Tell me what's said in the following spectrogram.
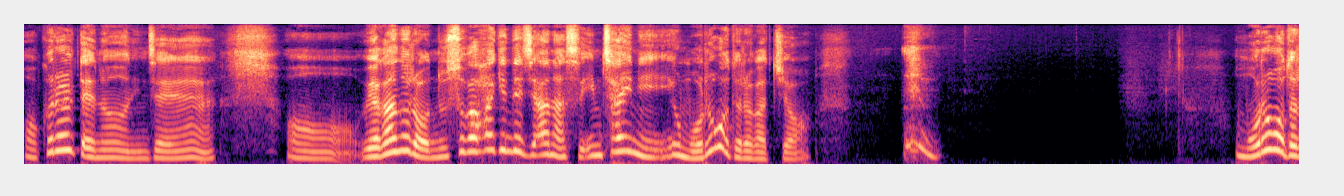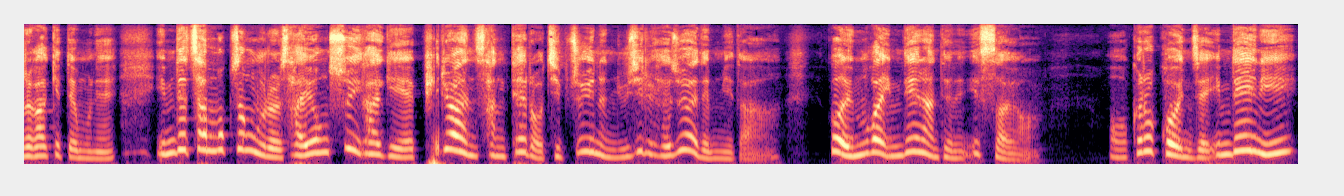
어, 그럴 때는 이제 어, 외관으로 누수가 확인되지 않아서 임차인이 이거 모르고 들어갔죠. 모르고 들어갔기 때문에 임대차 목적물을 사용 수익하기에 필요한 상태로 집주인은 유지를 해줘야 됩니다. 그 의무가 임대인한테는 있어요. 어, 그렇고 이제 임대인이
